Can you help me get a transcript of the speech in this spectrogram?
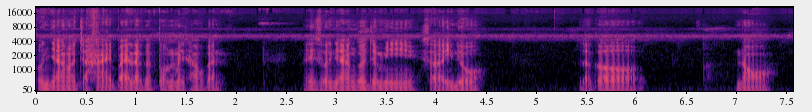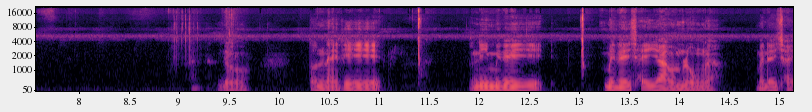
ต้นยางเราจะหายไปแล้วก็ต้นไม่เท่ากัน ในสวนยางก็จะมีสาอินโด แล้วก็นอ ดูต้นไหนที่นี่ไม่ได้ ไม่ได้ใช้ยาบำรุงนะไม่ได้ใช้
